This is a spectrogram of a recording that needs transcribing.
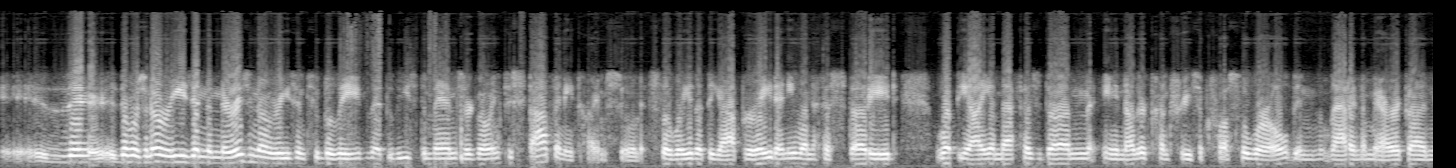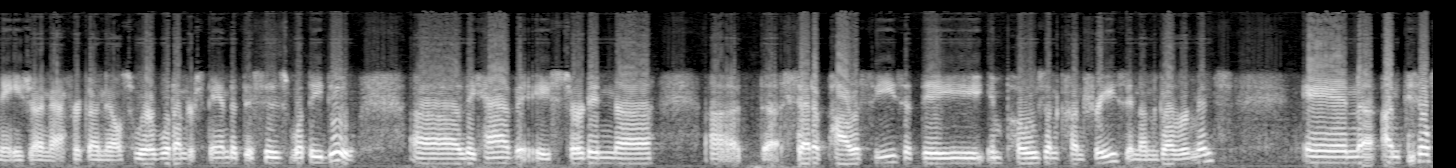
there there was no reason, and there is no reason to believe that these demands are going to stop anytime soon. It's the way that they operate. Anyone that has studied what the IMF has done in other countries across the world, in Latin America and Asia and Africa and elsewhere, would understand that this is what they do. Uh, they have a certain uh, uh, set of policies that they impose on countries and on governments and until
